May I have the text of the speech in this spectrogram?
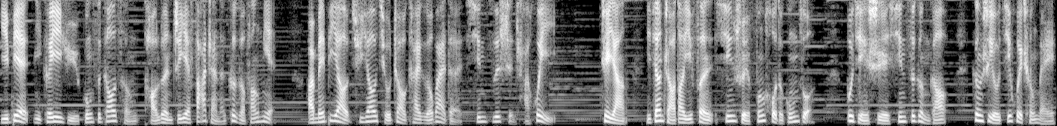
以便你可以与公司高层讨论职业发展的各个方面，而没必要去要求召开额外的薪资审查会议。这样，你将找到一份薪水丰厚的工作，不仅是薪资更高。更是有机会成为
